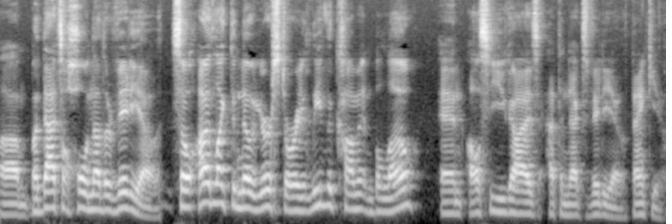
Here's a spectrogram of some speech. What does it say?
um, but that's a whole nother video. So I'd like to know your story. Leave the comment below and I'll see you guys at the next video. Thank you.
